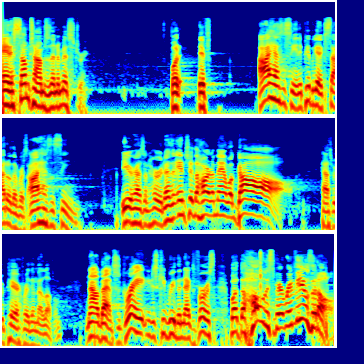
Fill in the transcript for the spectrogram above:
And it sometimes is in a mystery. But if eye hasn't seen and people get excited over the verse. Eye hasn't seen, ear hasn't heard, hasn't entered the heart of man what God has prepared for them that love him. Now that's great. You just keep reading the next verse, but the Holy Spirit reveals it all.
